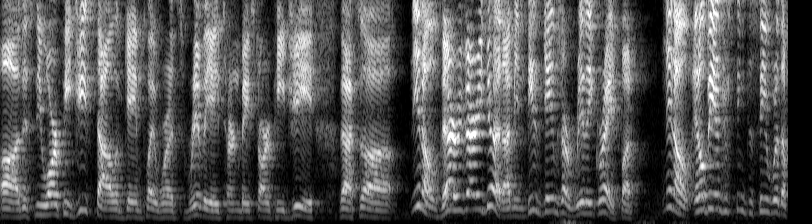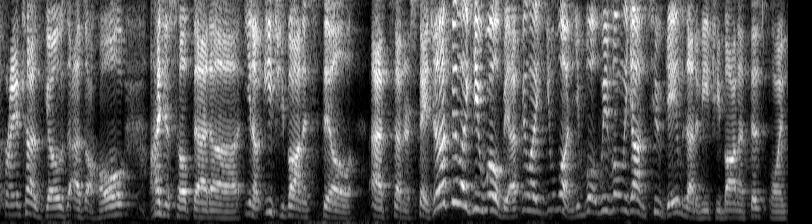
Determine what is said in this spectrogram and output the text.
uh, this new RPG style of gameplay where it's really a turn-based RPG that's, uh, you know, very, very good. I mean, these games are really great, but you know, it'll be interesting to see where the franchise goes as a whole. I just hope that, uh, you know, Ichiban is still at center stage. And I feel like he will be. I feel like, you what? You've, we've only gotten two games out of Ichiban at this point.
